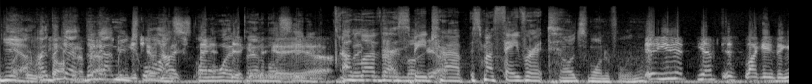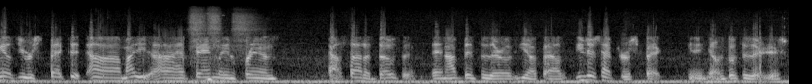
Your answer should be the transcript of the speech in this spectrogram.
Yeah, Like we were I, they got they got me get you a twice nice on the way to. Panama Yeah, City. yeah. I Thank love that very much. speed Yeah. trap. It's my favorite. Oh, it's wonderful, isn't it? Yeah, you have, you have to, it's like anything else. You respect it. Um, I, I have family and friends outside of Dothan, and I've been through there. You know, thousands. You just have to respect. You know, go through there just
